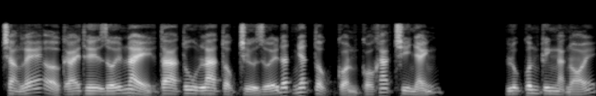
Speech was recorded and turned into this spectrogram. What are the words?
Chẳng lẽ ở cái thế giới này ta tu la tộc trừ dưới đất nhất tộc còn có khác chi nhánh? Lục quân kinh ngạc nói.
